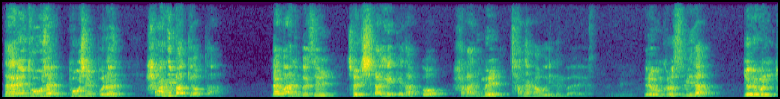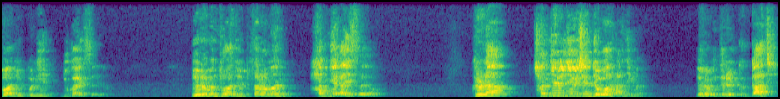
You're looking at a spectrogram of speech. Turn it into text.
나를 도우실, 도우실 분은 하나님밖에 없다. 라고 하는 것을 절실하게 깨닫고 하나님을 찬양하고 있는 거예요. 여러분 그렇습니다. 여러분 도와줄 분이 누가 있어요? 여러분 도와줄 사람은 한계가 있어요. 그러나 천지를 지으신 여호와 하나님은 여러분들을 끝까지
